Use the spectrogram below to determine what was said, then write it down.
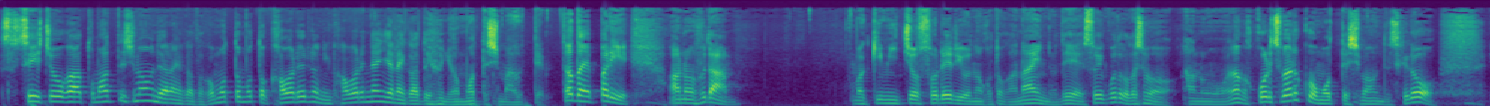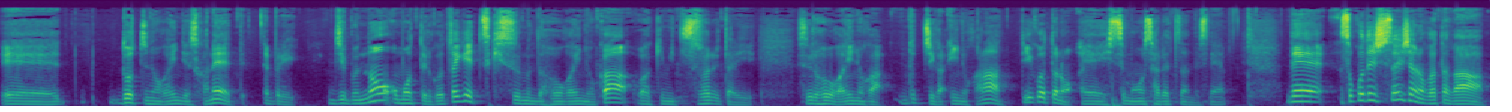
成長が止まってしまうんじゃないかとかもっともっと変われるのに変われないんじゃないかというふうに思ってしまうって。ただやっぱりあの普段脇道をそれるようなことがないので、そういうことが私も、あの、なんか効率悪く思ってしまうんですけど、えーどっちの方がいいんですかねって。やっぱり自分の思ってることだけ突き進んだ方がいいのか、脇道それたりする方がいいのか、どっちがいいのかなっていうことの、えー質問をされてたんですね。で、そこで主催者の方が、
